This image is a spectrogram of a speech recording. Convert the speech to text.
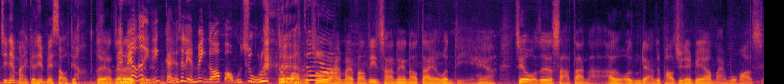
今天买，隔天被烧掉。对啊，没有，那已经感觉是连命都要保不住了。都保不住了，啊还买房地产呢，脑袋有问题，嘿啊！只有我这个傻蛋啊，啊，我们俩就跑去那边要买木化石，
